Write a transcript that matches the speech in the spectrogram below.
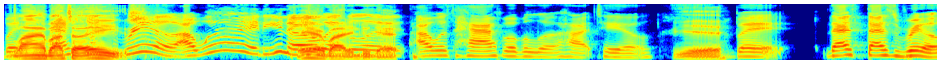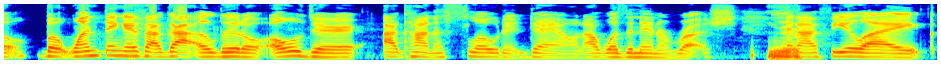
But Lying about your age. Real, I would. You know, Everybody a do that. I was half of a little hot tail, Yeah. but that's that's real. But one thing as I got a little older, I kind of slowed it down. I wasn't in a rush. Yeah. And I feel like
